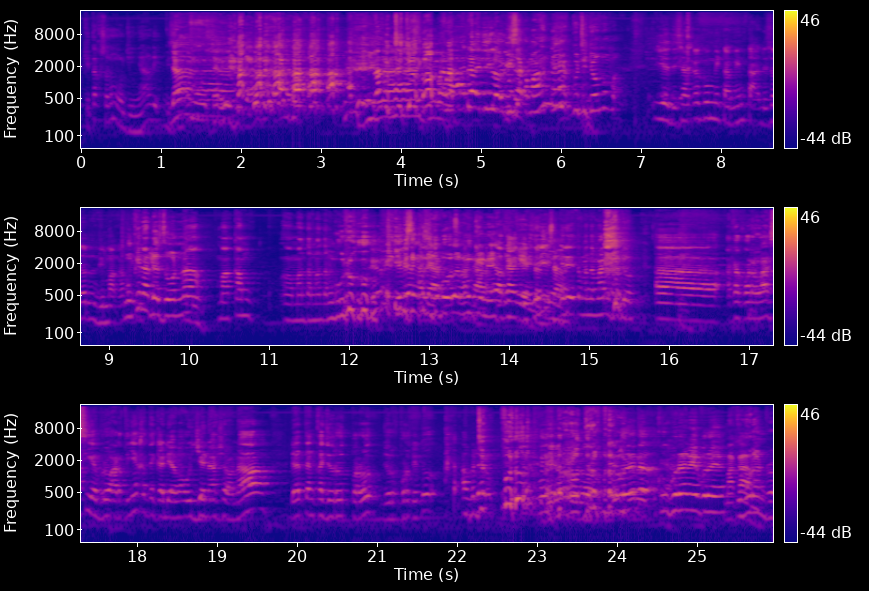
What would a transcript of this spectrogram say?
kita ke sana mau uji nyali. Di Ya. sana mau cari kunci jawaban. Lah, kunci jawaban mana ada aja lo bisa ke mana? Kunci jawaban. Iya, di sana gue minta-minta di sana dimakan. Mungkin ada zona makam eh, mantan-mantan guru. Dia bisa ngasih jebolan mungkin ya. Oke. Bisa, Jadi, bisa. jadi teman-teman gitu, eh akan korelasi ya bro. Artinya ketika dia mau ujian nasional, datang ke jeruk perut, jeruk perut itu apa jeruk Perut, perut, jeruk perut itu kuburan ya bro ya. Kuburan, bro.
